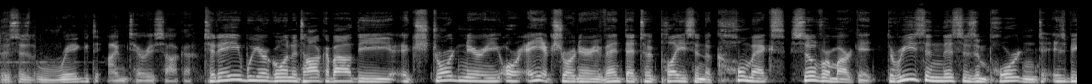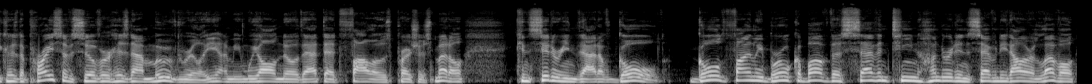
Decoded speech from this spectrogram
This is Rigged. I'm Terry Sacka. Today we are going to talk about the extraordinary or a extraordinary event that took place in the COMEX silver market. The reason this is important is because the price of silver has not moved really. I mean, we all know that that follows precious metal considering that of gold. Gold finally broke above the $1,770 level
